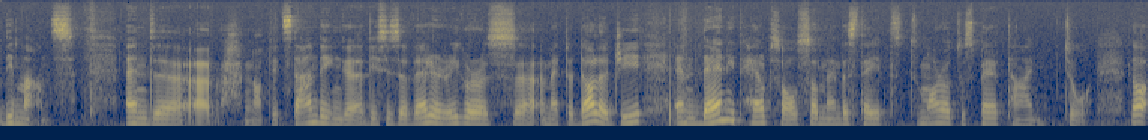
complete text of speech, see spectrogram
demands. And uh, notwithstanding, uh, this is a very rigorous uh, methodology, and then it helps also member states tomorrow to spare time too. So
